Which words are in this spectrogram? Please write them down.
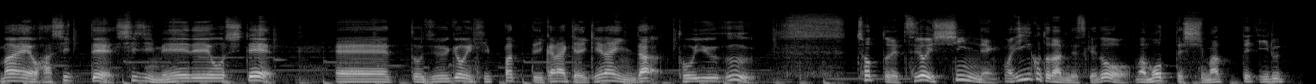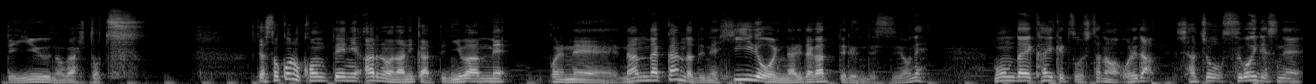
前を走って指示命令をしてえー、っと従業員引っ張っていかなきゃいけないんだというちょっとね強い信念、まあ、いいことなんですけど、まあ、持ってしまっているっていうのが一つ。じゃあそこの根底にあるのは何かって2番目これねなんだかんだでねヒーローになりたがってるんですよね。問題解決をしたのは俺だ。社長すごいですね。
